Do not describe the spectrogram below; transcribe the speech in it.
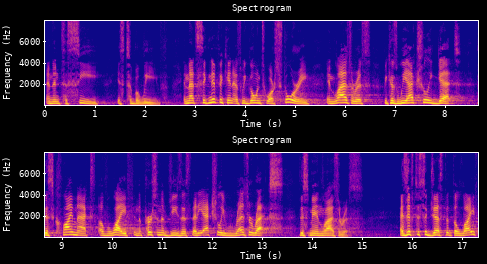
and then to see is to believe. And that's significant as we go into our story in Lazarus because we actually get this climax of life in the person of Jesus that he actually resurrects this man Lazarus. As if to suggest that the life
